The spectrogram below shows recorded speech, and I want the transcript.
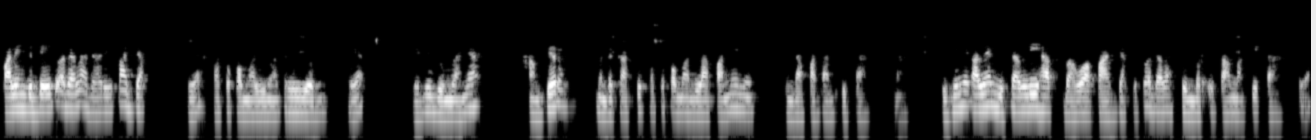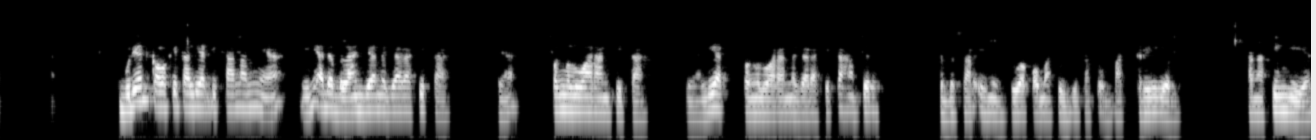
paling gede itu adalah dari pajak ya 1,5 triliun ya. Jadi jumlahnya hampir mendekati 1,8 ini pendapatan kita. Nah, di sini kalian bisa lihat bahwa pajak itu adalah sumber utama kita ya. Kemudian kalau kita lihat di kanannya, ini ada belanja negara kita ya, pengeluaran kita. Ya, lihat pengeluaran negara kita hampir sebesar ini 2,714 triliun. Sangat tinggi ya.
